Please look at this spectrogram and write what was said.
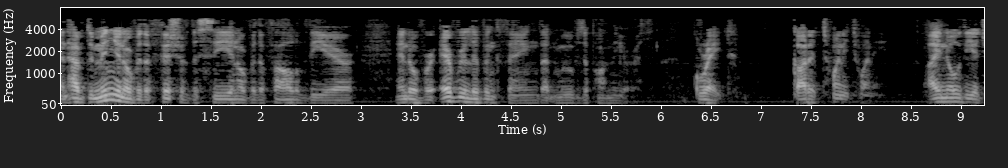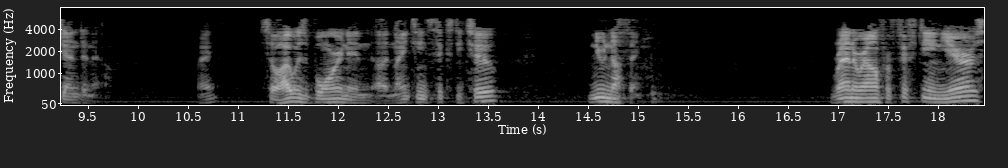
and have dominion over the fish of the sea and over the fowl of the air and over every living thing that moves upon the earth. Great. Got it 2020. I know the agenda now. Right? So I was born in uh, 1962, knew nothing. Ran around for 15 years,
